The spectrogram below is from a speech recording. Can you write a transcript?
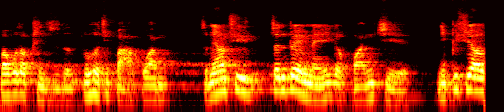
包括到品质的如何去把关，怎么样去针对每一个环节，你必须要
